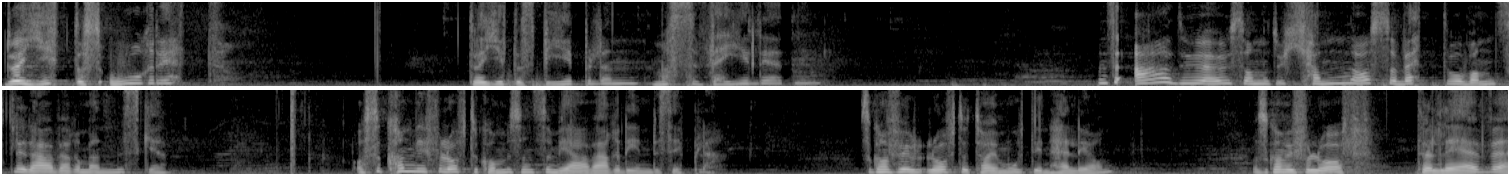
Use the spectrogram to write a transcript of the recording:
Du har gitt oss ordet ditt. Du har gitt oss Bibelen, masse veiledning. Men så er du òg sånn at du kjenner oss og vet hvor vanskelig det er å være menneske. Og så kan vi få lov til å komme sånn som vi er, og være dine disipler. Så kan vi få lov til å ta imot Din Hellige Ånd. Og så kan vi få lov til å leve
